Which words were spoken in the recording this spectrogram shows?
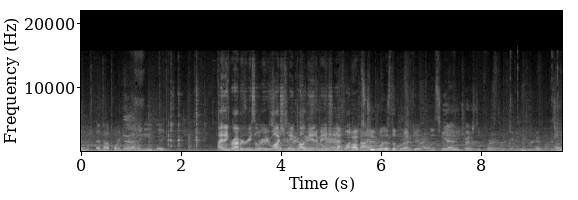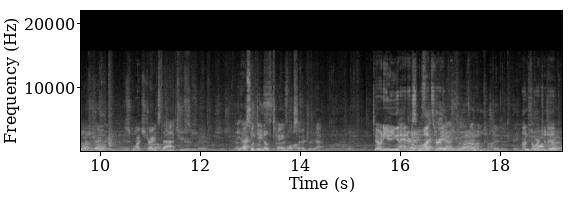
and at that point we'll only need like I think Robert recently rewatched Ping Pong the animation. That's left Ops two. What is the bracket that's gonna be posted? uh, Squad strike. what's that? Also, do you know if Tang wants to enter? Tony, are you gonna enter squad strike? Unfortunate.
